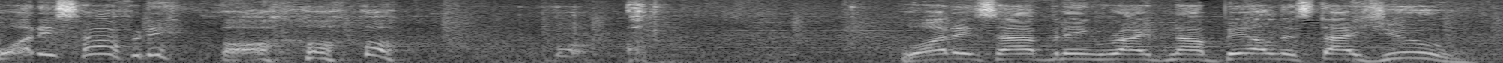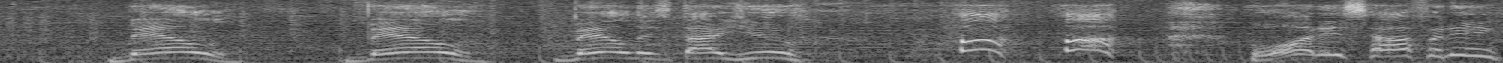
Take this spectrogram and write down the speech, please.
What is happening? Oh, what is happening right now, Bill? Is that you? Bill, Bill, Bill, is that you? what is happening?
